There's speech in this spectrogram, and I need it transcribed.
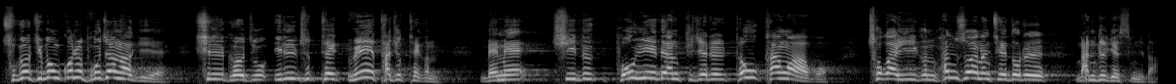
주거 기본권을 보장하기에 실거주 1주택 외 다주택은 매매, 취득, 보유에 대한 규제를 더욱 강화하고 초과 이익은 환수하는 제도를 만들겠습니다.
